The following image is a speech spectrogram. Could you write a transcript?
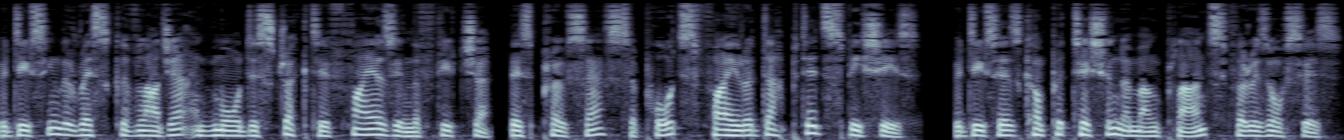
reducing the risk of larger and more destructive fires in the future. This process supports fire-adapted species, reduces competition among plants for resources,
